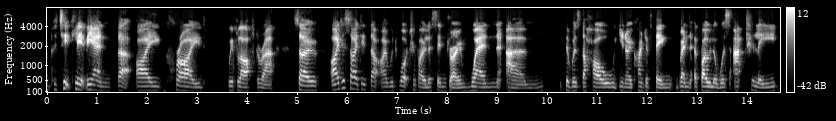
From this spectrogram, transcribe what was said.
particularly at the end, that I cried with laughter at. So I decided that I would watch Ebola Syndrome when um, there was the whole, you know, kind of thing when Ebola was actually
